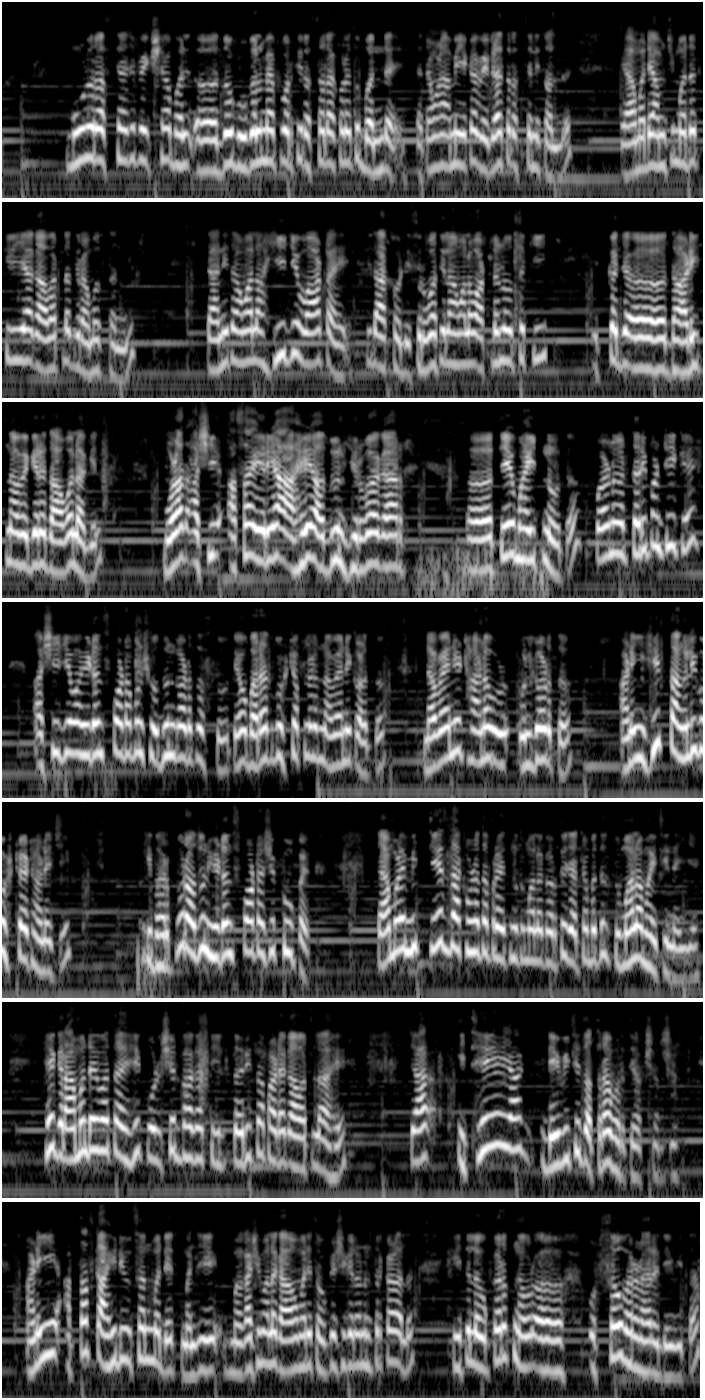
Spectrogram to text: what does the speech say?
मूळ रस्त्याच्या पेक्षा भल जो गुगल मॅपवरती रस्ता दाखवला तो बंद आहे. त्याच्यामुळे आम्ही एका वेगळ्याच रस्त्याने चाललो आहे यामध्ये आमची मदत केली या गावातल्याच ग्रामस्थांनी. त्यांनी तर आम्हाला ही जी वाट आहे ती दाखवली. सुरुवातीला आम्हाला वाटलं नव्हतं की इतकं ज अं, झाडीतनं वगैरे जावं लागेल. मुळात अशी असा एरिया आहे अजून हिरवागार ते माहीत नव्हतं. पण तरी पण ठीक आहे. अशी जेव्हा हिडन स्पॉट आपण शोधून काढत असतो तेव्हा बऱ्याच गोष्टी आपल्याला नव्याने कळतं. नव्याने ठाणं उल उलगडतं. आणि हीच चांगली गोष्ट आहे ठाण्याची. की भरपूर अजून हिडन स्पॉट असे खूप आहेत. त्यामुळे मी तेच दाखवण्याचा प्रयत्न तुम्हाला करतो ज्याच्याबद्दल तुम्हाला माहिती नाही आहे हे ग्रामदैवत आहे हे कोलशेत भागातील तरीचा पाड्या गावातलं आहे. त्या इथे या देवीची जत्रा भरते अक्षरशः. आणि आत्ताच काही दिवसांमध्येच म्हणजे मगाशी मला गावामध्ये चौकशी केल्यानंतर कळालं की इथे लवकरच नवर उत्सव भरणार आहे देवीचा.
